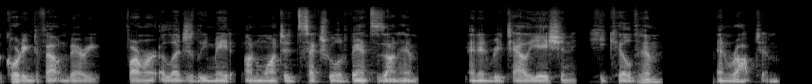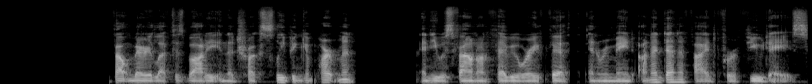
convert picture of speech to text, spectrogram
According to Fautenberry, Farmer allegedly made unwanted sexual advances on him, and in retaliation, he killed him and robbed him. Fautenberry left his body in the truck's sleeping compartment, and he was found on February 5th and remained unidentified for a few days.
